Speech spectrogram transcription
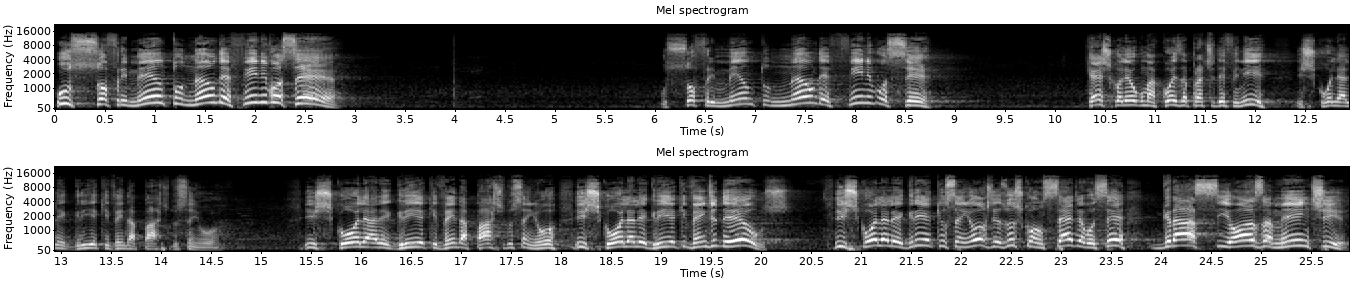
O sofrimento não define você. O sofrimento não define você. Quer escolher alguma coisa para te definir? Escolha a alegria que vem da parte do Senhor. Escolha a alegria que vem da parte do Senhor. Escolha a alegria que vem de Deus. Escolha a alegria que o Senhor Jesus concede a você graciosamente.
